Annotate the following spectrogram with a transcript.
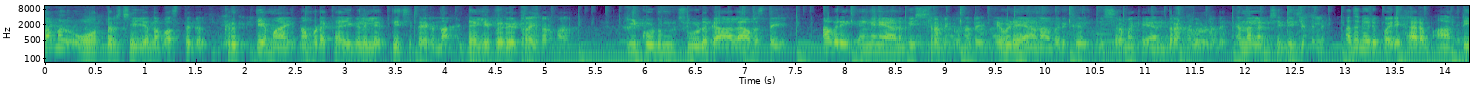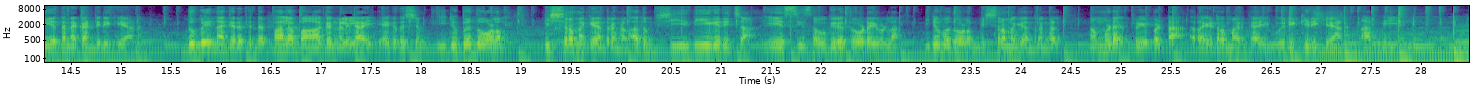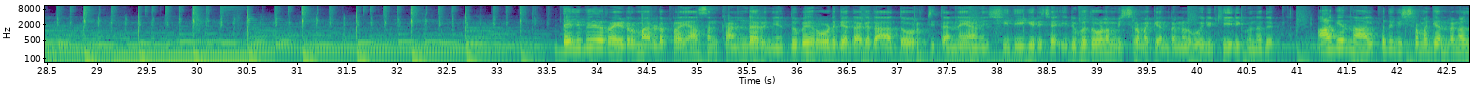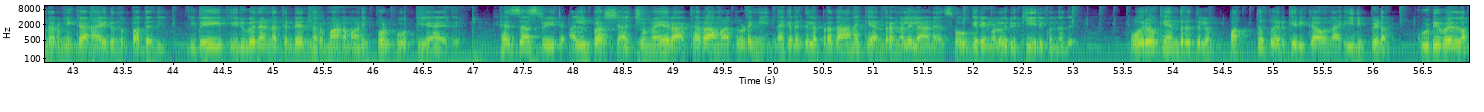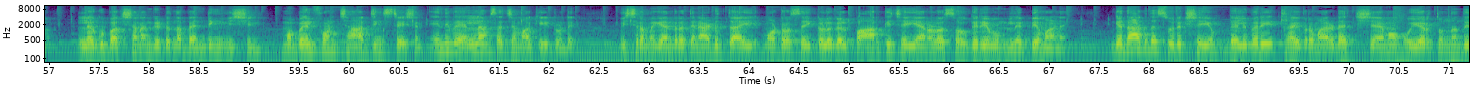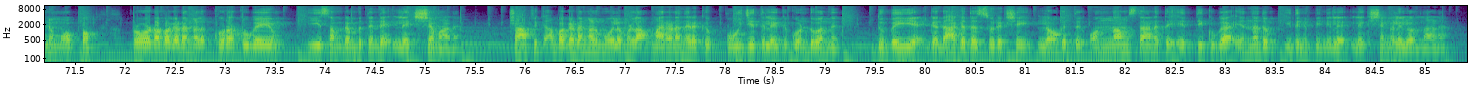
നമ്മൾ ഓർഡർ ചെയ്യുന്ന വസ്തുക്കൾ കൃത്യമായി നമ്മുടെ കൈകളിൽ എത്തിച്ചു തരുന്ന ഡെലിവറി ഡ്രൈവർമാർ ഈ കൊടും ചൂട് കാലാവസ്ഥയിൽ അവർ എങ്ങനെയാണ് വിശ്രമിക്കുന്നത്? എവിടെയാണ് അവർക്ക് വിശ്രമ കേന്ദ്രങ്ങളുള്ളത്? എന്നെല്ലാം ചിന്തിച്ചിട്ടില്ലേ? അതിനൊരു പരിഹാരം ആർട്ടിയെ തന്നെ കണ്ടിരിക്കുകയാണ്. ദുബൈ നഗരത്തിന്റെ പല ഭാഗങ്ങളിലായി ഏകദേശം ഇരുപതോളം വിശ്രമ കേന്ദ്രങ്ങൾ അതും ശീതീകരിച്ച എ സി സൗകര്യത്തോടെയുള്ള ഇരുപതോളം വിശ്രമ കേന്ദ്രങ്ങൾ നമ്മുടെ പ്രിയപ്പെട്ട റൈഡർമാർക്കായി ഒരുക്കിയിരിക്കുകയാണ് ആർ ടി എ. ഡെലിവറി റൈഡർമാരുടെ പ്രയാസം കണ്ടറിഞ്ഞ് ദുബൈ റോഡ് ഗതാഗത അതോറിറ്റി തന്നെയാണ് ശീതീകരിച്ച ഇരുപതോളം വിശ്രമ കേന്ദ്രങ്ങൾ ഒരുക്കിയിരിക്കുന്നത്. ആകെ നാൽപ്പത് വിശ്രമ കേന്ദ്രങ്ങൾ നിർമ്മിക്കാനായിരുന്നു പദ്ധതി. ഇവയിൽ ഇരുപതെണ്ണത്തിന്റെ നിർമ്മാണമാണ് ഇപ്പോൾ പൂർത്തിയായത്. Hessa street Al Barsha Jumeirah Karama തുടങ്ങി നഗരത്തിലെ പ്രധാന കേന്ദ്രങ്ങളിലാണ് സൗകര്യങ്ങൾ ഒരുക്കിയിരിക്കുന്നത്. ഓരോ കേന്ദ്രത്തിലും പത്ത് പേർക്ക് ഇരിക്കാവുന്ന ഇരിപ്പിടം കുടിവെള്ളം ലഘുഭക്ഷണം കിട്ടുന്ന vending machine mobile phone charging station എന്നിവയെല്ലാം സജ്ജമാക്കിയിട്ടുണ്ട്. വിശ്രമ കേന്ദ്രത്തിന് അടുത്തായി മോട്ടോർ സൈക്കിളുകൾ പാർക്ക് ചെയ്യാനുള്ള സൗകര്യവും ലഭ്യമാണ്. ഗതാഗത സുരക്ഷയും ഡെലിവറി ഡ്രൈവർമാരുടെ ക്ഷേമം ഉയർത്തുന്നതിനുമൊപ്പം റോഡപകടങ്ങൾ കുറക്കുകയും ഈ സംരംഭത്തിന്റെ ലക്ഷ്യമാണ്. ട്രാഫിക് അപകടങ്ങൾ മൂലമുള്ള മരണനിരക്ക് പൂജ്യത്തിലേക്ക് കൊണ്ടുവന്ന് ദുബൈയെ ഗതാഗത സുരക്ഷയിൽ ലോകത്ത് ഒന്നാം സ്ഥാനത്ത് എത്തിക്കുക എന്നതും ഇതിന് പിന്നിലെ ലക്ഷ്യങ്ങളിലൊന്നാണ്.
